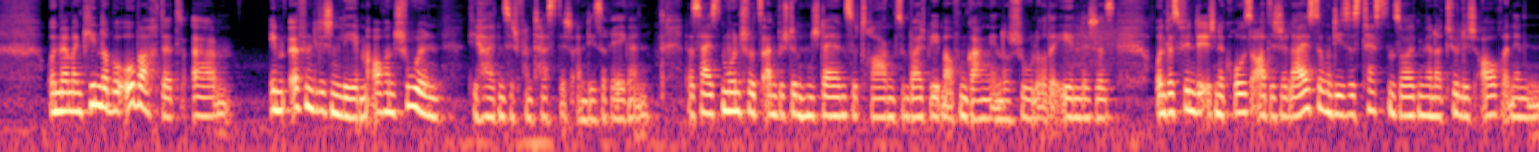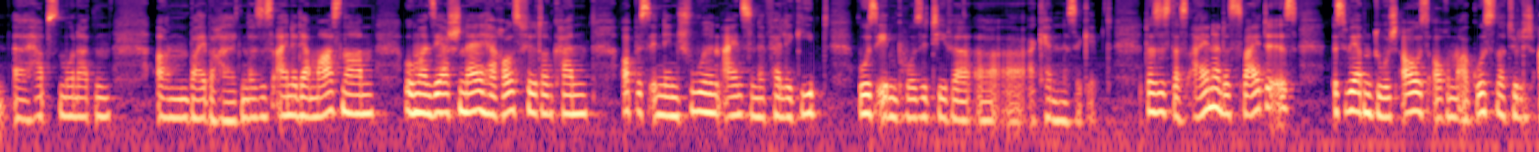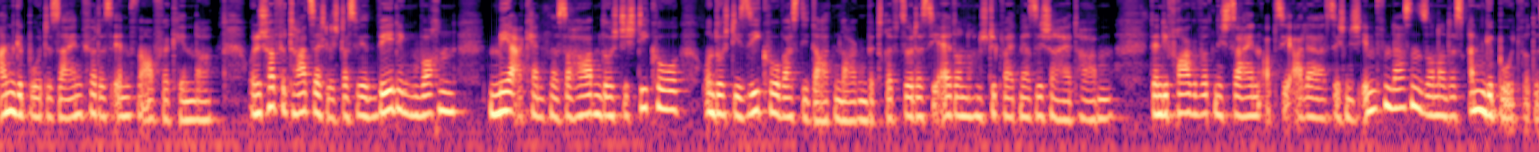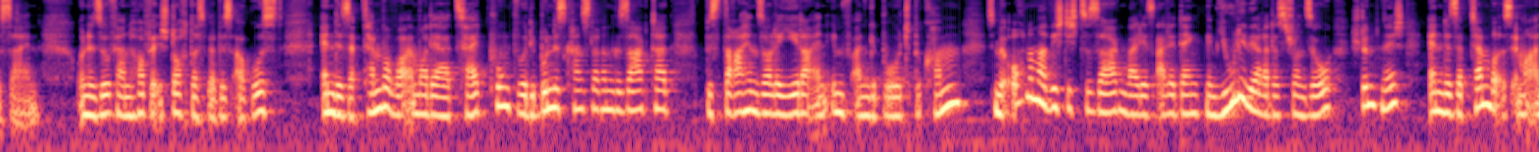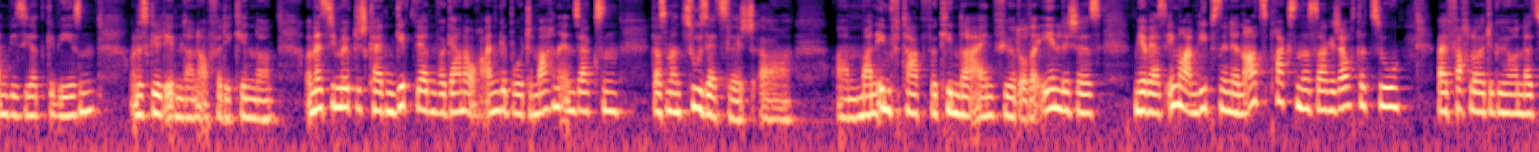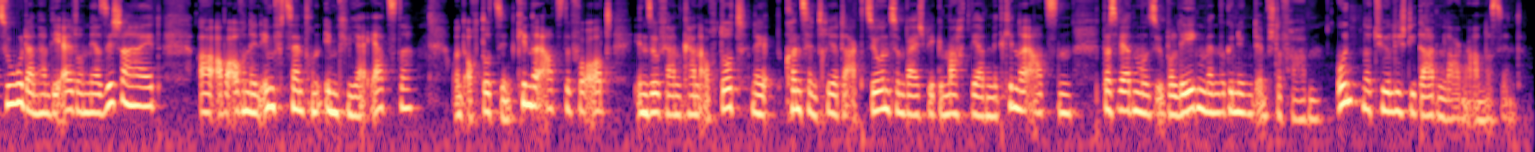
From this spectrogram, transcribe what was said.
Und wenn man Kinder beobachtet, ähm, im öffentlichen Leben, auch in Schulen, die halten sich fantastisch an diese Regeln. Das heißt, Mundschutz an bestimmten Stellen zu tragen, zum Beispiel eben auf dem Gang in der Schule oder ähnliches. Und das finde ich eine großartige Leistung. Dieses Testen sollten wir natürlich auch in den äh, Herbstmonaten ähm, beibehalten. Das ist eine der Maßnahmen, wo man sehr schnell herausfiltern kann, ob es in den Schulen einzelne Fälle gibt, wo es eben positive äh, äh Erkenntnisse gibt. Das ist das eine. Das zweite ist, es werden durchaus auch im August natürlich Angebote sein für das Impfen auch für Kinder. Und ich hoffe tatsächlich, dass wir in wenigen Wochen mehr Erkenntnisse haben durch die STIKO und durch die SIKO, was die Datenlagen betrifft, so dass die Eltern noch ein Stück weit mehr Sicherheit haben. Denn die Frage wird nicht sein, ob sie alle sich nicht impfen lassen, sondern das Angebot wird es sein. Und insofern hoffe ich doch, dass wir bis August, Ende September war immer der Zeitpunkt, wo die Bundeskanzlerin gesagt hat, bis dahin solle jeder ein Impfangebot bekommen. Ist mir auch nochmal wichtig zu sagen, weil jetzt alle denken, im Juli wäre das schon so. Stimmt nicht. Ende September ist immer anvisiert gewesen. Und das gilt eben dann auch für die Kinder. Und wenn es die Möglichkeiten gibt, werden wir gerne auch Angebote machen in Sachsen, dass man zusätzlich äh, ähm, einen Impftag für Kinder einführt oder ähnliches. Mir wäre es immer am liebsten in den Arztpraxen, das sage ich auch dazu, weil Fachleute gehören dazu, dann haben die Eltern mehr Sicherheit. Äh, aber auch in den Impfzentren impfen ja Ärzte und auch dort sind Kinderärzte vor Ort. Insofern kann auch dort eine konzentrierte Aktion zum Beispiel gemacht werden mit Kinderärzten. Das werden wir uns überlegen, wenn wir genügend Impfstoff haben. Und natürlich die Datenlagen anders sind.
